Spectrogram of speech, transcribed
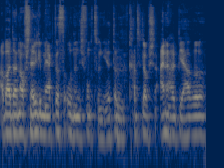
aber dann auch schnell gemerkt, dass es ohne nicht funktioniert. Dann mhm. hatte ich, glaube ich, eineinhalb Jahre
